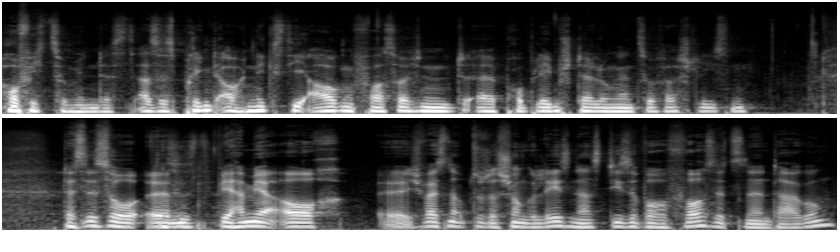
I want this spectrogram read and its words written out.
Hoffe ich zumindest. Also es bringt auch nichts, die Augen vor solchen äh, Problemstellungen zu verschließen. Das ist so. Das Ähm, ist- wir haben ja auch, äh, ich weiß nicht, ob du das schon gelesen hast, diese Woche Vorsitzenden-Tagung.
